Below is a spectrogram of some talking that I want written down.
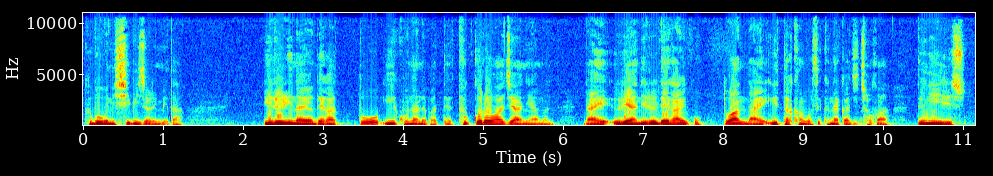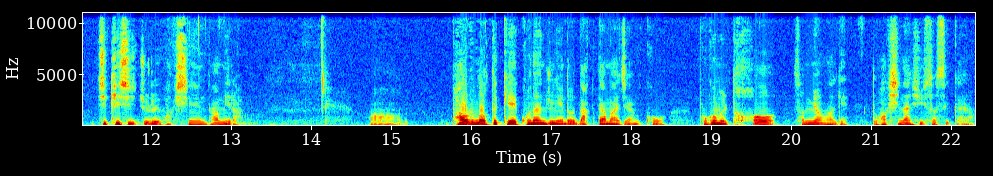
그 부분이 12절입니다. 이를 인하여 내가 또 이 고난을 받되 부끄러워하지 아니함은 나의 의뢰한 일을 내가 알고 또한 나의 의탁한 것을 그날까지 저가 능히 지키실 줄을 확신함이라. 어, 바울은 어떻게 고난 중에도 낙담하지 않고 복음을 더 선명하게 또 확신할 수 있었을까요?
